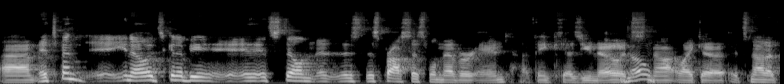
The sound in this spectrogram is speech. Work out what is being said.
um, it's been you know it's going to be it's still this this process will never end. I think as you know, it's no. not like a it's not a,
